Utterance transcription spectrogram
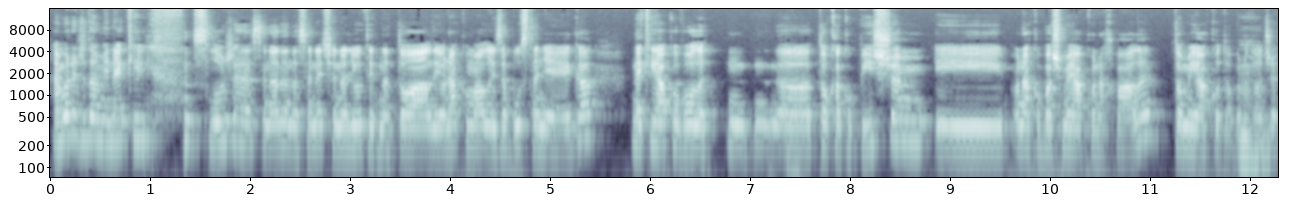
ajmo reći da mi neki služe, ja se nadam da se neće naljutiti na to, ali onako malo i za bustanje ega. Neki jako vole mm, a, to kako pišem i onako baš me jako nahvale. To mi jako dobro dođe.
